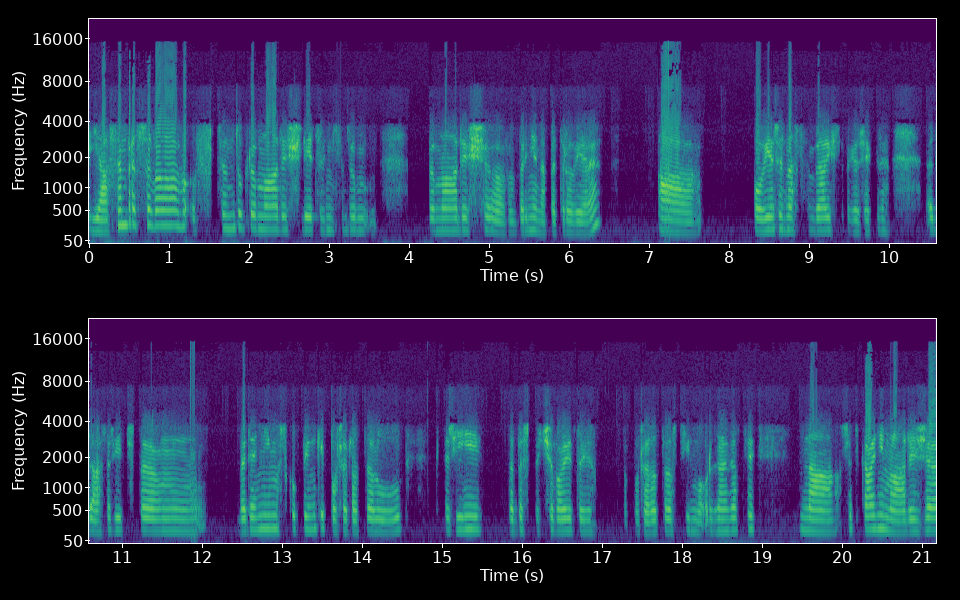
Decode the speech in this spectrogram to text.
Já jsem pracovala v Centru pro mládež, diecezní centrum pro mládež e, v Brně na Petrově a pověřena jsem byla, když se tak řekne, dá se říct, um, vedením skupinky pořadatelů, kteří zabezpečovali ty pořadatelství nebo organizaci na setkání mládeže,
